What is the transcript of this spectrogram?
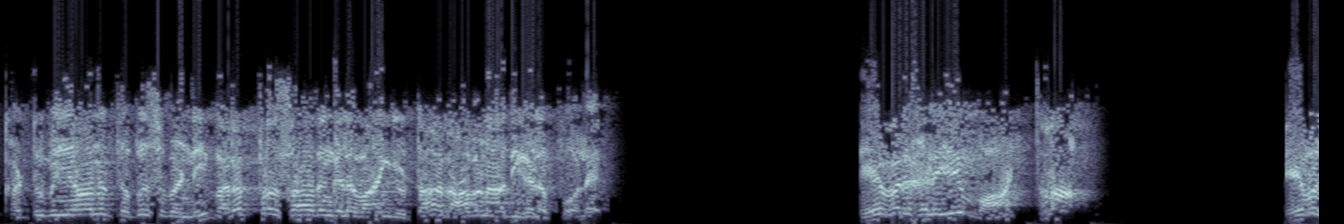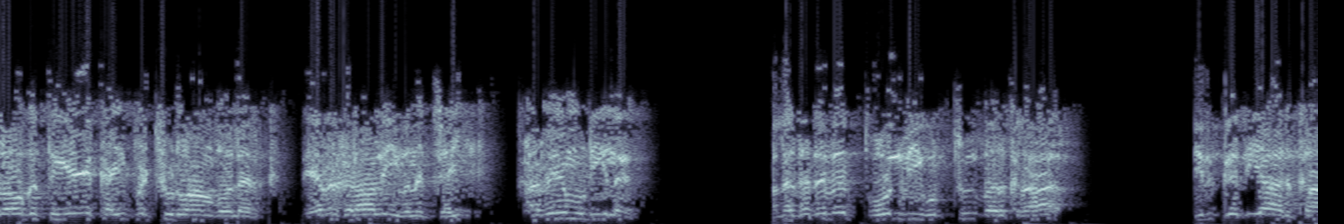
கடுமையான தபசு பண்ணி வரப்பிரசாதங்களை வாங்கிவிட்டான் ராவணாதிகளை போல. தேவர்களையே மாற்றான் தேவலோகத்தையே கைப்பற்றிடுவான் போல இருக்கு. தேவர்களால இவனை ஜெயிக்கவே முடியல. பல தடவை தோல்வி உற்று வருகிறார். இருக்கதியா இருக்கா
